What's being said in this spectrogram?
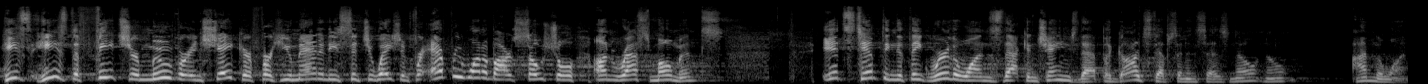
He's, he's the feature mover and shaker for humanity's situation, for every one of our social unrest moments. It's tempting to think we're the ones that can change that, but God steps in and says, No, no, I'm the one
